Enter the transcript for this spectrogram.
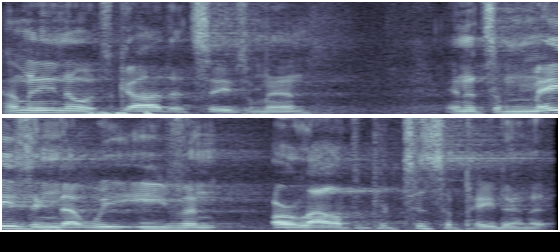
How many know it's God that saves men? And it's amazing that we even are allowed to participate in it.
